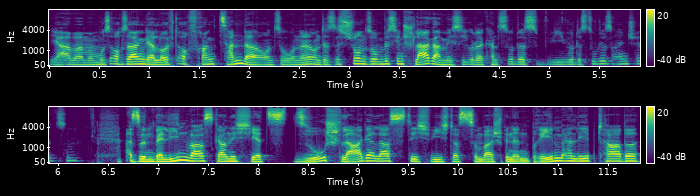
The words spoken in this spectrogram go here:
Ja, aber man muss auch sagen, da läuft auch Frank Zander und so, ne? Und das ist schon so ein bisschen schlagermäßig. Oder kannst du das, wie würdest du das einschätzen? Also in Berlin war es gar nicht jetzt so schlagerlastig, wie ich das zum Beispiel in Bremen erlebt habe.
